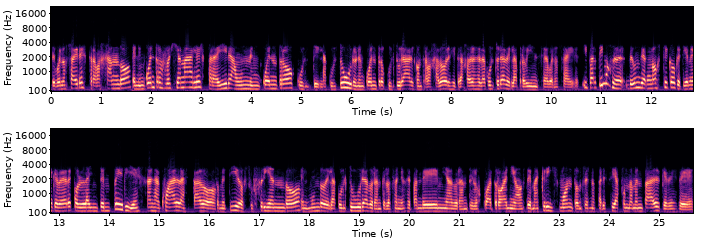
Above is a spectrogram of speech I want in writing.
de Buenos Aires, trabajando en encuentros regionales para ir a un encuentro de la cultura, un encuentro cultural con trabajadores y trabajadoras de la cultura de la provincia de Buenos Aires. Y partimos de, un diagnóstico que tiene que ver con la intemperie a la cual ha estado sometido, sufriendo el mundo de la cultura durante los años de pandemia, durante los cuatro años de macrismo, entonces nos parecía fundamental que desde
